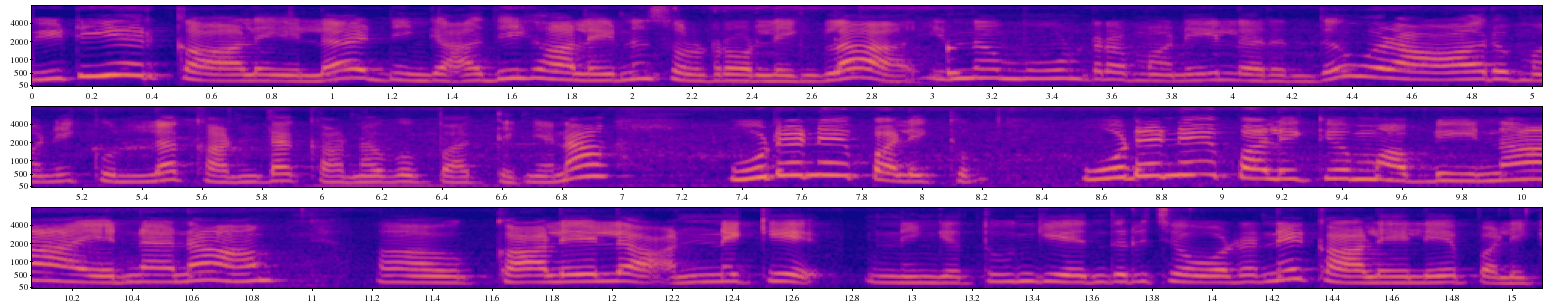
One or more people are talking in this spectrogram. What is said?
விடியற் காலையில் நீங்கள் அதிகாலைன்னு சொல்கிறோம் இல்லைங்களா? இந்த மூன்றரை மணிலேருந்து ஒரு ஆறு மணிக்குள்ளே கண்ட கனவு பார்த்திங்கன்னா உடனே பழிக்கும். உடனே பழிக்கும் அப்படின்னா என்னென்னா காலையில் அன்னைக்கே நீங்கள் தூங்கி எந்திரிச்ச உடனே காலையிலேயே பழிக்கலாம்.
